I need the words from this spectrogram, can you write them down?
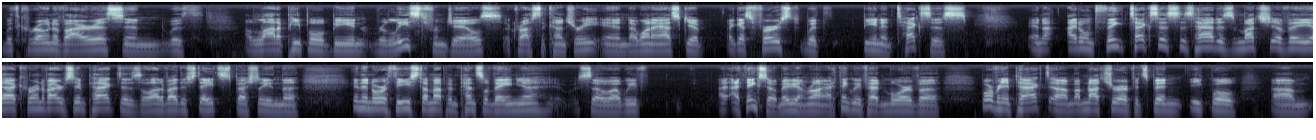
with coronavirus and with a lot of people being released from jails across the country. And I want to ask you, I guess, first with being in Texas, and I don't think Texas has had as much of a uh, coronavirus impact as a lot of other states, especially in the in the Northeast. I'm up in Pennsylvania, so uh, we've. I, think so. Maybe I'm wrong. I think we've had more of a more of an impact. Um, I'm not sure if it's been equal um,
